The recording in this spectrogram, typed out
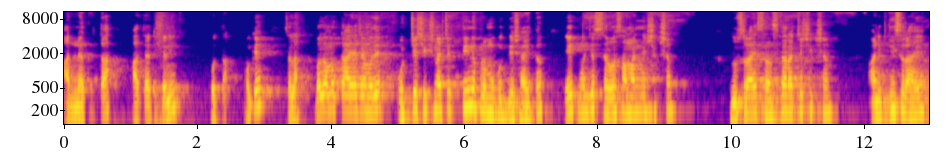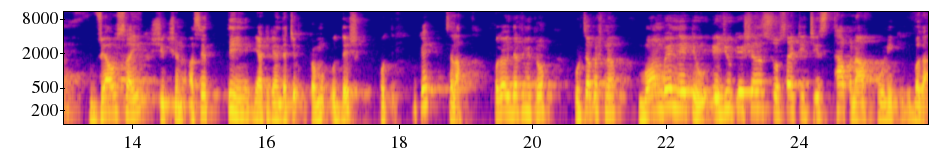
आणण्याकरता हा त्या ठिकाणी होता. ओके? चला बघा मग काय याच्यामध्ये? उच्च शिक्षणाचे तीन प्रमुख उद्देश आहेत. एक म्हणजे सर्वसामान्य शिक्षण दुसरं आहे संस्काराचे शिक्षण आणि तिसरं आहे व्यावसायिक शिक्षण. असे तीन या ठिकाणी त्याचे प्रमुख उद्देश होते. ओके? चला बघा विद्यार्थी मित्र पुढचा प्रश्न बॉम्बे नेटिव्ह एज्युकेशन सोसायटीची स्थापना कोणी केली? बघा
